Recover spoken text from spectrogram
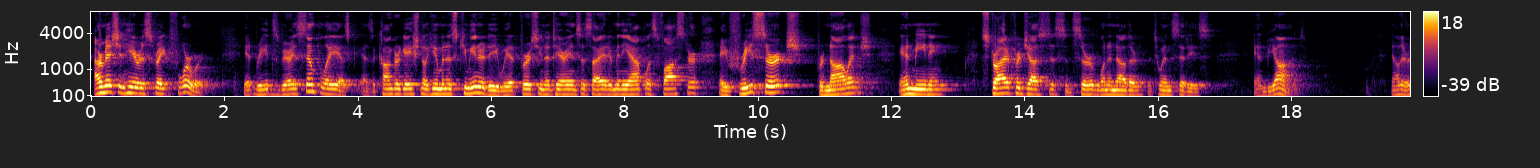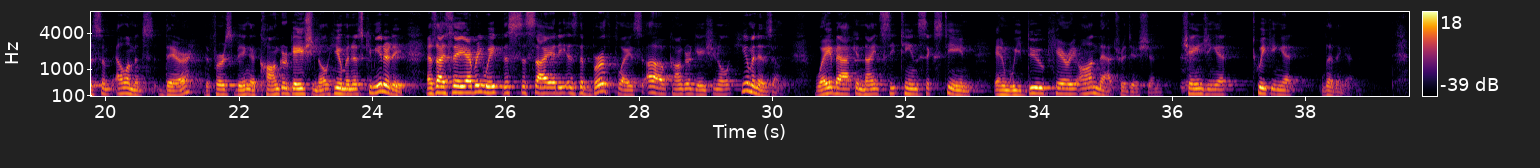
Our mission here is straightforward. It reads very simply as, as a congregational humanist community, we at First Unitarian Society of Minneapolis foster a free search for knowledge and meaning, strive for justice, and serve one another, the Twin Cities, and beyond. Now, there are some elements there, the first being a congregational humanist community. As I say every week, this society is the birthplace of congregational humanism. way back in 1916, and we do carry on that tradition, changing it, tweaking it, living it.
